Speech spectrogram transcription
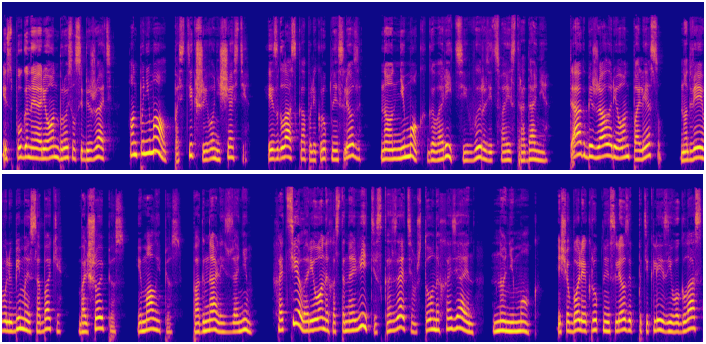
Испуганный Орион бросился бежать. Он понимал постигшее его несчастье. Из глаз капали крупные слезы, но он не мог говорить и выразить свои страдания. Так бежал Орион по лесу, но две его любимые собаки, большой пес и малый пес, погнались за ним. Хотел Орион их остановить и сказать им, что он их хозяин, но не мог. Еще более крупные слезы потекли из его глаз,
